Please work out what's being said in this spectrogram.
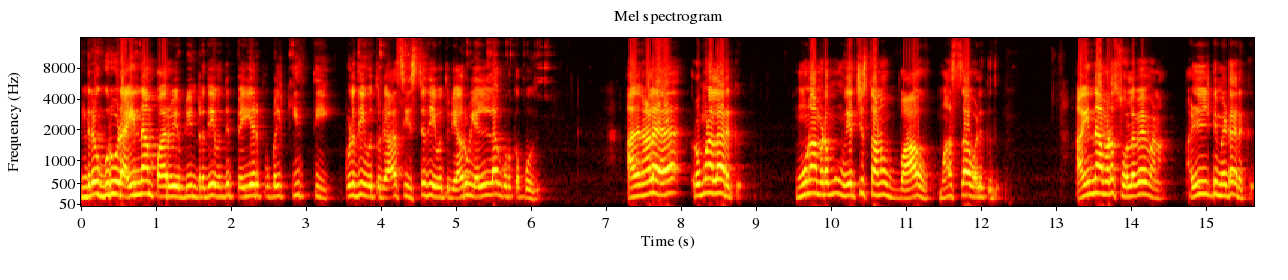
இந்த தடவை குருவோட ஐந்தாம் பார்வை அப்படின்றதே வந்து பெயர் புகழ் கீர்த்தி குலதெய்வத்துடைய ஆசி இஷ்ட தெய்வத்துடைய அருள் எல்லாம் கொடுக்க போகுது. அதனால ரொம்ப நல்லா இருக்கு. மூணாம் இடமும் முயற்சி ஸ்தானம். வாவ் மாசா வழுக்குது. ஐந்தாம் இடம் சொல்லவே வேணாம். அல்டிமேட்டா இருக்கு.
